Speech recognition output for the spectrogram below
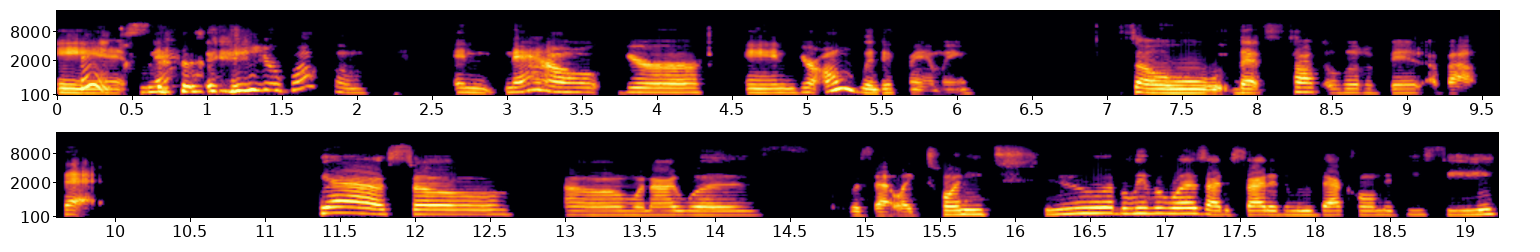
And now, you're welcome. And now you're in your own blended family. So let's talk a little bit about that. Yeah. So um, when I was was that like 22, I believe it was, I decided to move back home to DC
